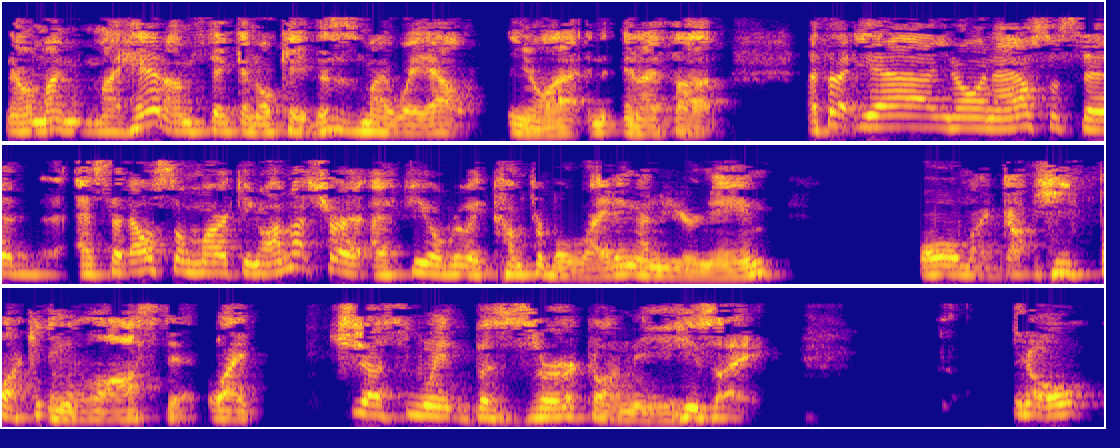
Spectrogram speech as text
Now in my, my head, I'm thinking, okay, this is my way out, you know, and, and I thought, I thought, yeah, you know, and I also said, I said also, Mark, you know, I'm not sure I feel really comfortable writing under your name. Oh my God, he fucking lost it. Like just went berserk on me. He's like, you know,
